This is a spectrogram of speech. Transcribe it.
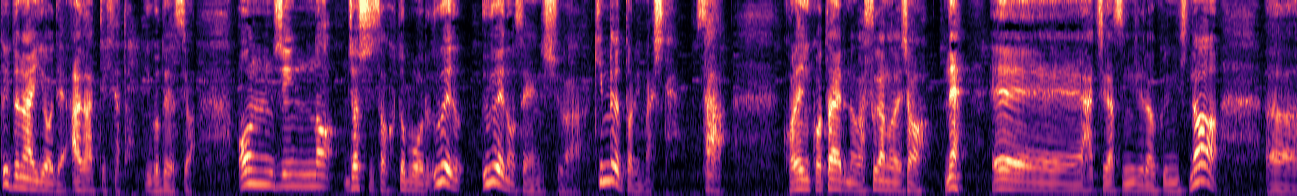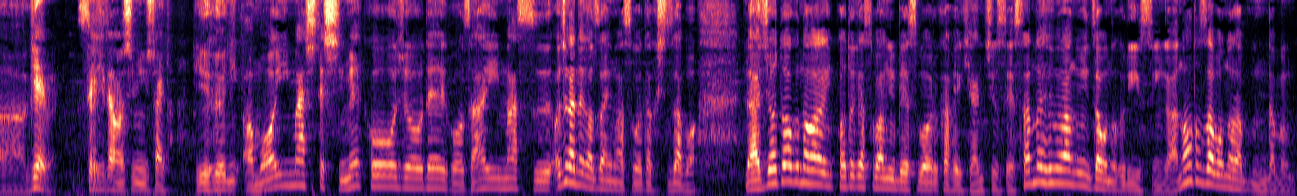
といった内容で上がってきたということですよ。恩人の女子ソフトボール上上野選手は金メダル取りました。さあ、これに応えるのが菅野でしょう。ね。えー、8月26日のゲーム、ぜひ楽しみにしたいというふうに思いまして、締め工場でございます。お時間でございます。私、ザボ。ラジオトークのポッドキャスト番組ベースボールカフェ期間中世、スタンド F 番組ザボのフリースインガー、ノートザボのダブンダブン、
